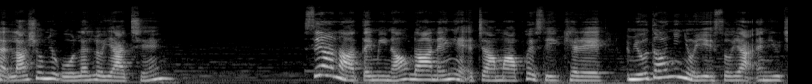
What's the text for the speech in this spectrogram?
လဒ်လာရှုံးမျိုးကိုလက်လွတ်ရခြင်းဆီယနာသိမ်းပြီးနောက်လာနေငယ်အကြမှာဖွဲ့စည်းခဲ့တဲ့အမျိုးသားညီညွတ်ရေးအစိုးရ NUG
